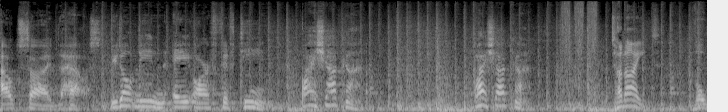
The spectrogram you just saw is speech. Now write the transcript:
outside the house. You don't need an AR 15. Buy a shotgun. Buy a shotgun. Tonight, the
